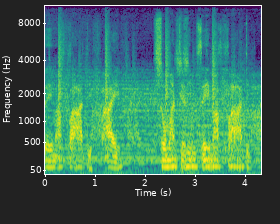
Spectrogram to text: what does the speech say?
Say my father 45. Someone tell him say my 40.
